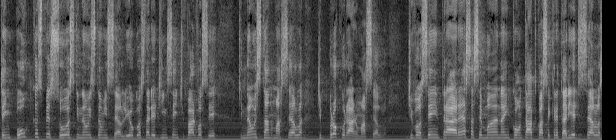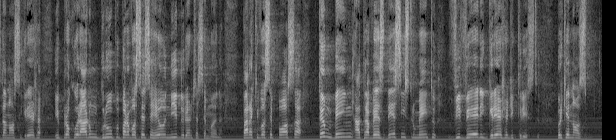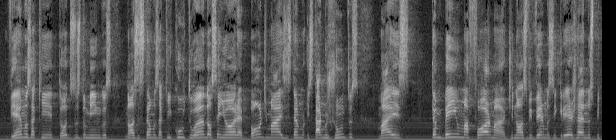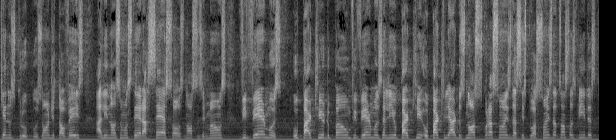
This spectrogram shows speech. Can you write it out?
Tem poucas pessoas que não estão em célula. E eu gostaria de incentivar você que não está numa célula, de procurar uma célula. De você entrar essa semana em contato com a secretaria de células da nossa igreja e procurar um grupo para você se reunir durante a semana. Para que você possa também, através desse instrumento, viver igreja de Cristo. Porque nós viemos aqui todos os domingos, nós estamos aqui cultuando ao Senhor, é bom demais estarmos juntos, mas também uma forma de nós vivermos igreja é nos pequenos grupos, onde talvez ali nós vamos ter acesso aos nossos irmãos, vivermos o partir do pão, vivermos ali o, partir, o partilhar dos nossos corações, das situações das nossas vidas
